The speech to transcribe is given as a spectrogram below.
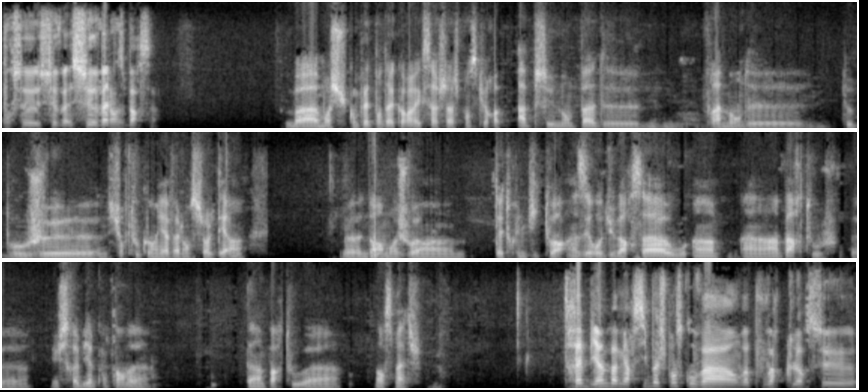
pour ce ce, Va- ce Valence Barça Bah moi je suis complètement d'accord avec Sacha, je pense qu'il y aura absolument pas de vraiment de, de beaux jeux, euh, surtout quand il y a Valence sur le terrain. Euh, non, moi je vois peut-être une victoire 1-0 du Barça ou un, partout, euh, et je serais bien content d'un partout dans ce match. Très bien, bah merci. Bah, je pense qu'on va on va pouvoir clore ce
